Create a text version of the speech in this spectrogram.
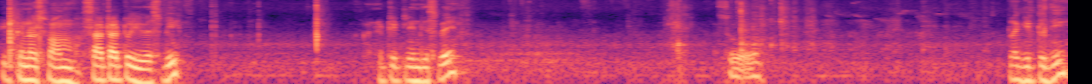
It converts from SATA to USB connect it in this way. So plug it to the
